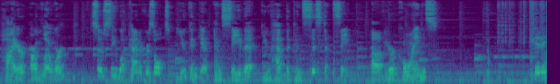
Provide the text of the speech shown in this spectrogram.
higher or lower. So see what kind of results you can get and see that you have the consistency of your coins hitting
